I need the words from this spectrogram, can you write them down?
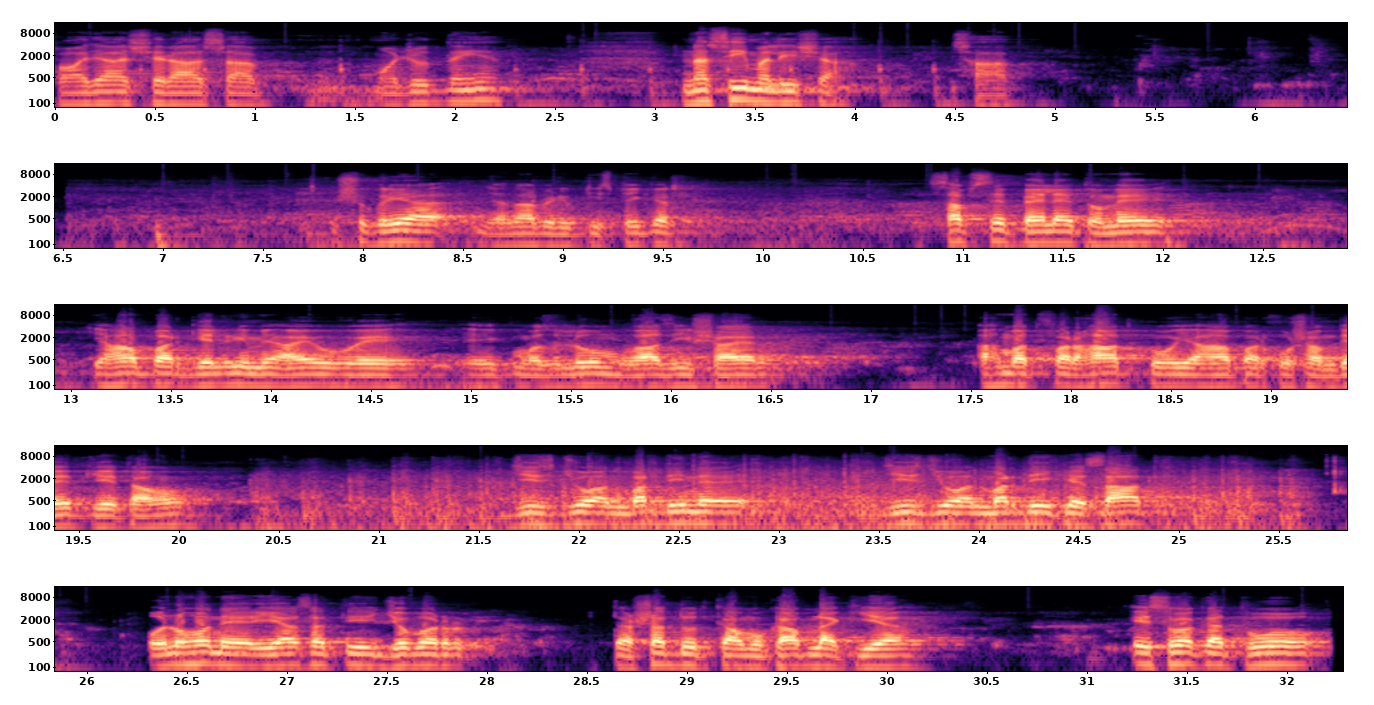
ख्वाजा शराज साहब मौजूद नहीं हैं। नसीम अली शाह साहब। शुक्रिया जनाब डिप्टी स्पीकर। सबसे पहले तो मैं यहाँ पर गैलरी में आए हुए एक मज़लूम गाजी शायर अहमद फ़रहाद को यहाँ पर खुश आमदेद कहता हूँ। जिस जो अनमर्दी ने, जिस जो अनमर्दी के साथ उन्होंने रियासती जुबर तशद का मुकाबला किया। इस वक्त वो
